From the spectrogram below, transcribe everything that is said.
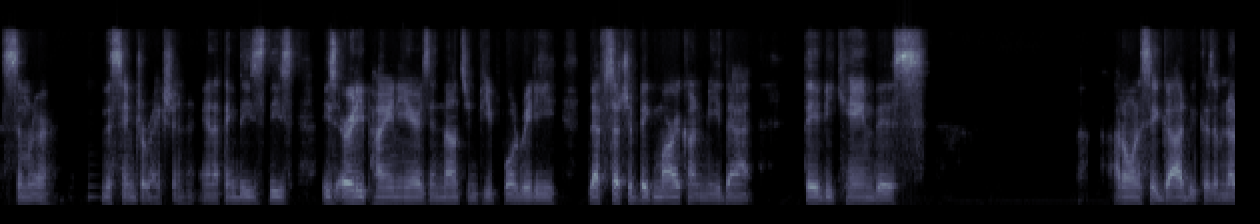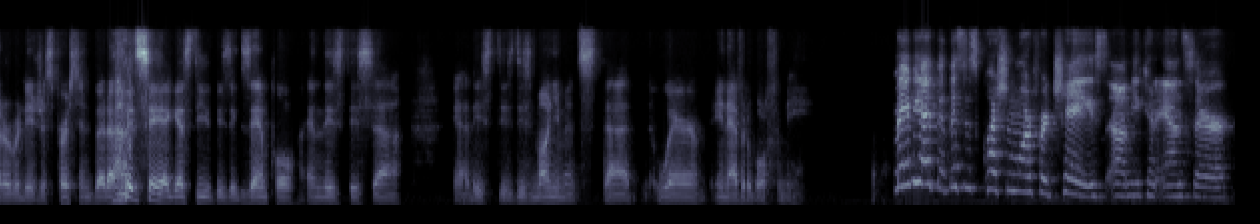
similar the same direction. And I think these these these early pioneers and mountain people really left such a big mark on me that they became this I don't want to say God because I'm not a religious person, but I would say I guess these, these example and these these uh, yeah these, these these monuments that were inevitable for me. Maybe I think this is question more for Chase. Um, you can answer.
